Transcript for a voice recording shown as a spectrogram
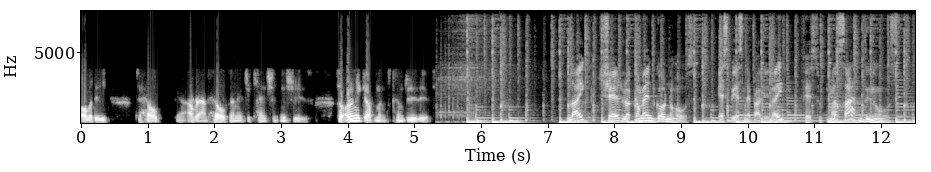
poverty, to help you know, around health and education issues. So only governments can do this. लाइक सेयर र कमेन्ट गर्नुहोस् एसपिएस नेपालीलाई फेसबुकमा साथ दिनुहोस्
